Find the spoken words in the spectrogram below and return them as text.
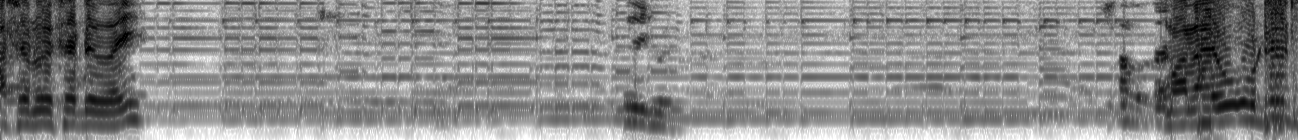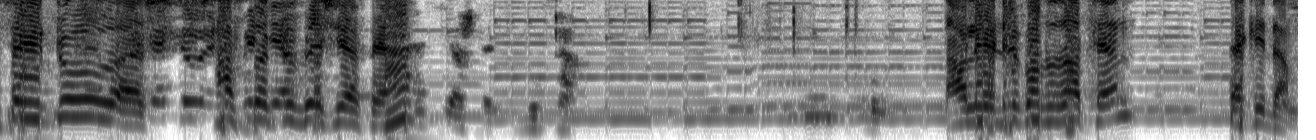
আসেন ওই সাইডে যাই। মানে ওটার চেয়ে একটু স্বাস্থ্য একটু বেশি আছে হ্যাঁ? তাহলে এটার কত যাচ্ছেন? একই দাম।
